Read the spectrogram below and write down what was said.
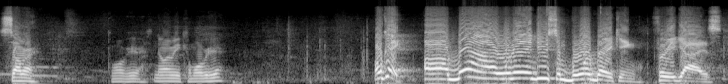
Summer, come over here. Noemi, come over here. Okay, uh, now we're going to do some board breaking for you guys.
